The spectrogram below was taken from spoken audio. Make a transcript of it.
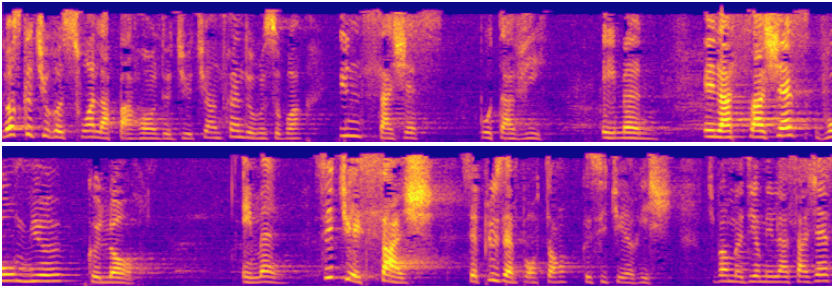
Lorsque tu reçois la parole de Dieu, tu es en train de recevoir une sagesse pour ta vie. Amen. Et la sagesse vaut mieux que l'or. Amen. Si tu es sage, c'est plus important que si tu es riche. Tu vas me dire, mais la sagesse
